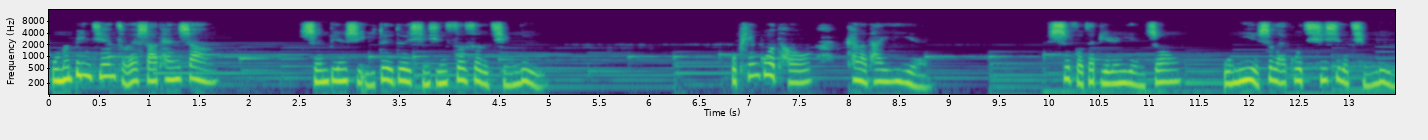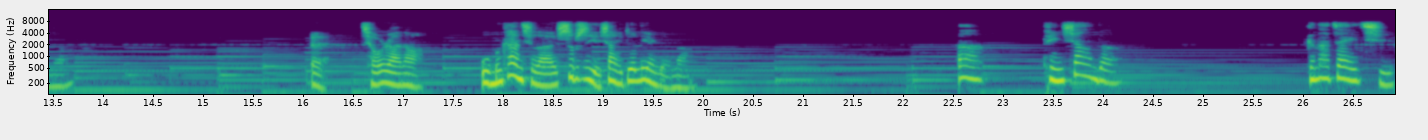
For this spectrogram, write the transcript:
我们并肩走在沙滩上，身边是一对对形形色色的情侣。我偏过头看了他一眼，是否在别人眼中，我们也是来过七夕的情侣呢？哎，乔然啊，我们看起来是不是也像一对恋人呢？嗯，挺像的。跟他在一起，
